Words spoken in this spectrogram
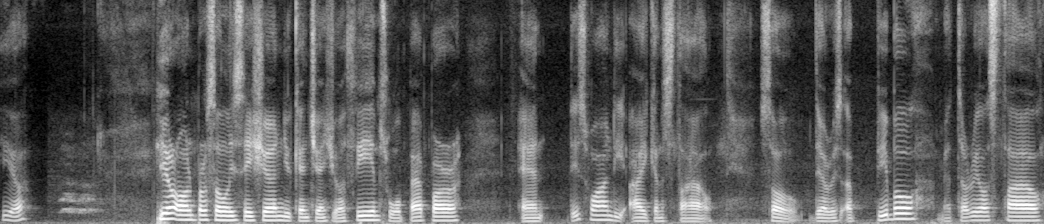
here. Here on personalization you can change your themes wallpaper and this one the icon style. So there is a pebble material style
